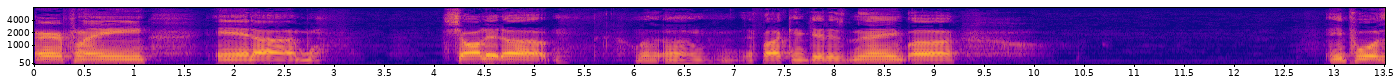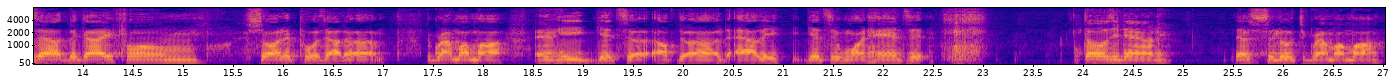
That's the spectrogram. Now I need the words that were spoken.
airplane and um Charlotte, uh, well, um, if I can get his name, uh, he pulls out the guy from Charlotte pulls out a uh, the grandmama and he gets uh, off the uh, the alley. He gets it one hands it, throws it down. That's a salute to grandmama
